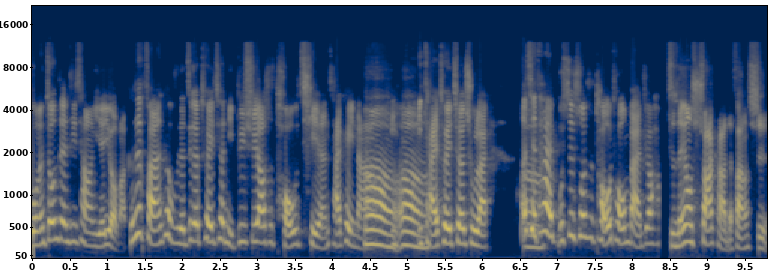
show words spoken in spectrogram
我们中正机场也有嘛，可是法兰克福的这个推车，你必须要是投钱才可以拿一台推车出来。而且它也不是说是头铜板就好，只能用刷卡的方式。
